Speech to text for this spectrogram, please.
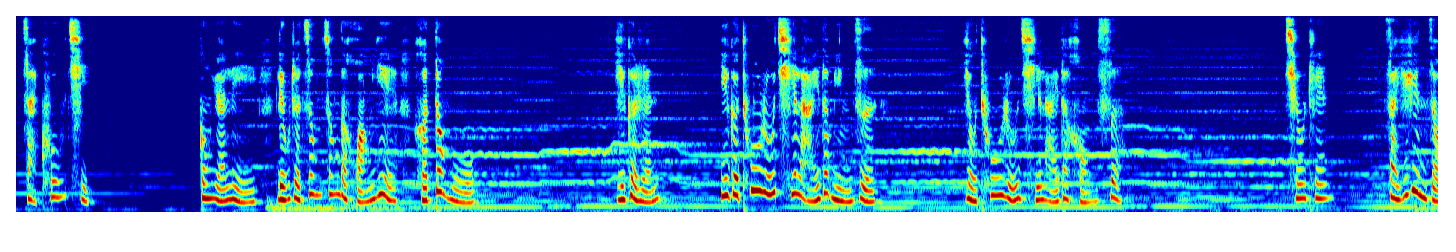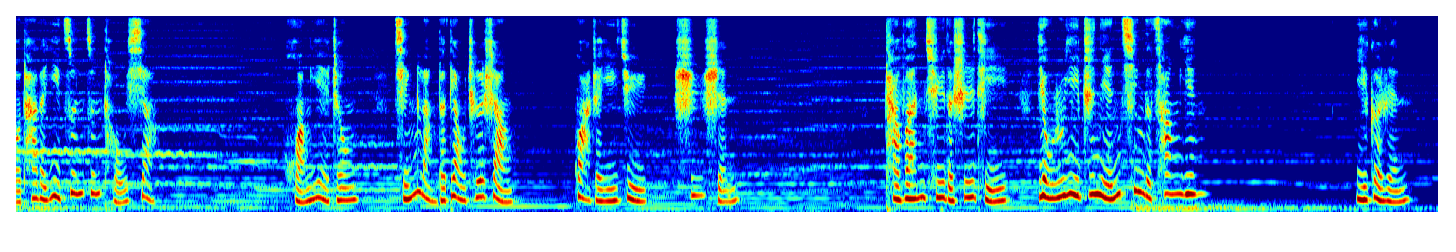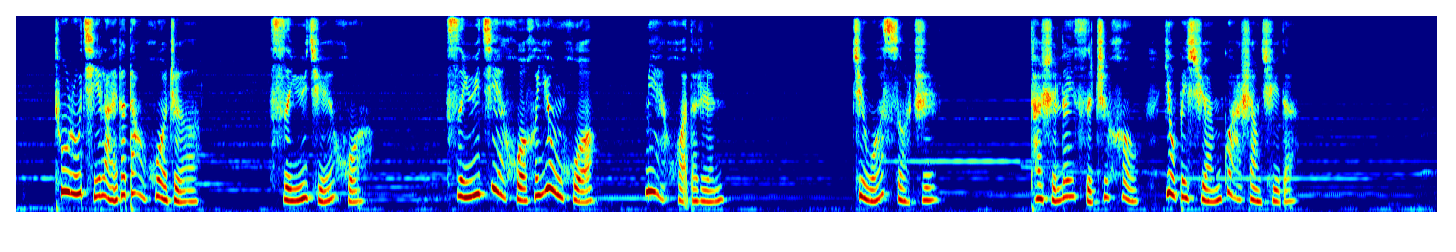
在哭泣。公园里留着棕棕的黄叶和动物。一个人，一个突如其来的名字。有突如其来的红色。秋天，在运走他的一尊尊头像。黄叶中，晴朗的吊车上，挂着一具尸神。他弯曲的尸体，有如一只年轻的苍鹰。一个人。突如其来的盗货者，死于绝火，死于借火和用火灭火的人。据我所知，他是勒死之后又被悬挂上去的。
